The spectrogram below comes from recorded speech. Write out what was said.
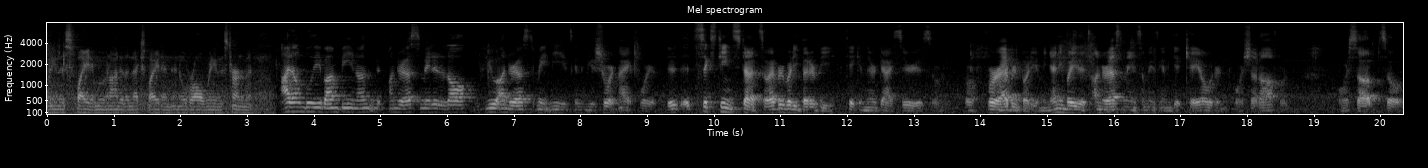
winning this fight and moving on to the next fight and, and overall winning this tournament. I don't believe I'm being un- underestimated at all. If you underestimate me, it's going to be a short night for you. There's, it's 16 studs, so everybody better be taking their guy serious, or, or for everybody. I mean, anybody that's underestimating somebody's going to get KO'd or, or shut off or, or sub. So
